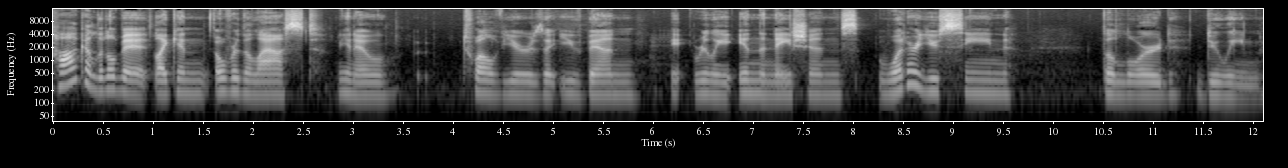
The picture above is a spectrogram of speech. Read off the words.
Talk a little bit, like in over the last, you know, 12 years that you've been really in the nations, what are you seeing the Lord doing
